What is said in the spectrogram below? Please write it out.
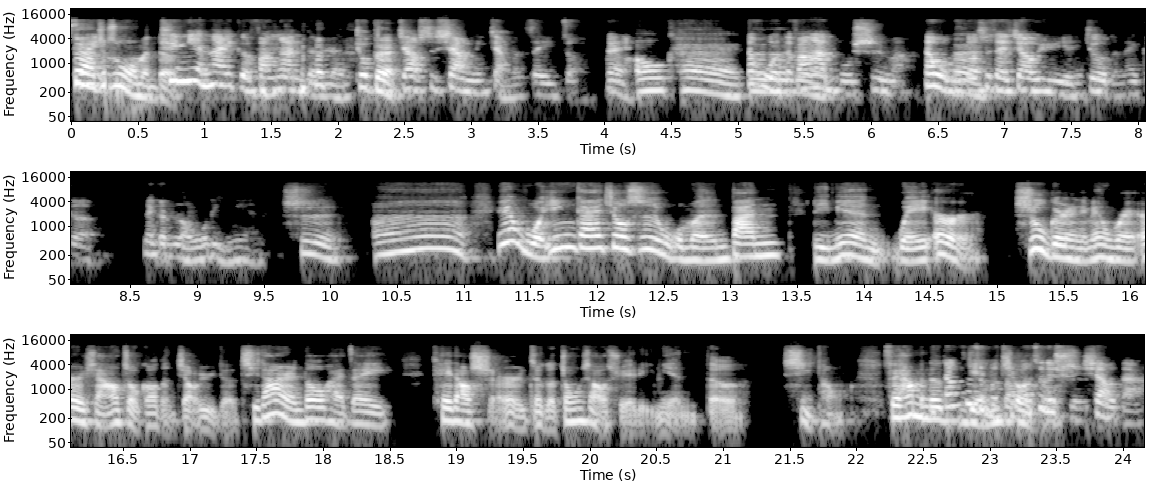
对啊，就是我们的。去念那一个方案的人，就比较是像你讲的这一种。对，对，OK。但我的方案不是嘛？但我们都是在教育研究的那个那个楼里面。是啊，因为我应该就是我们班里面唯二十五个人里面唯二想要走高等教育的，其他人都还在。K 到十二这个中小学里面的系统，所以他们的研究这个学校的、啊？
